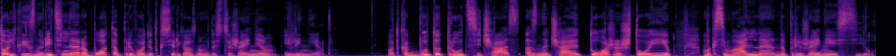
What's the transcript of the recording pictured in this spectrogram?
только изнурительная работа приводит к серьезным достижениям или нет. Вот как будто труд сейчас означает то же, что и максимальное напряжение сил.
